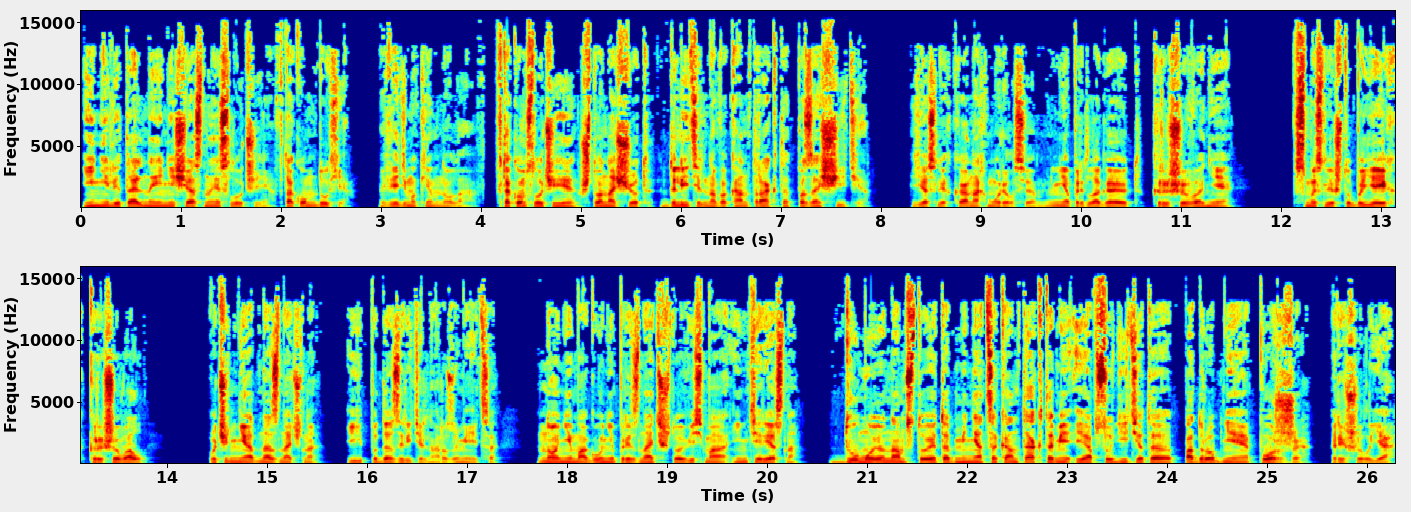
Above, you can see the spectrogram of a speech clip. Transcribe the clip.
и нелетальные несчастные случаи в таком духе. Ведьма кивнула. В таком случае, что насчет длительного контракта по защите? Я слегка нахмурился. Мне предлагают крышевание? В смысле, чтобы я их крышевал? Очень неоднозначно и подозрительно, разумеется. Но не могу не признать, что весьма интересно. Думаю, нам стоит обменяться контактами и обсудить это подробнее позже, решил я.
